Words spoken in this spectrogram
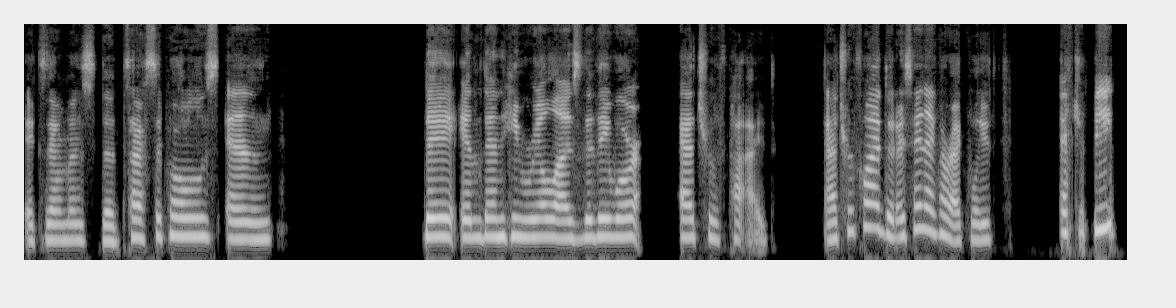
examines the testicles and they and then he realized that they were atrophied. Atrophied? Did I say that correctly? Atrophy?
